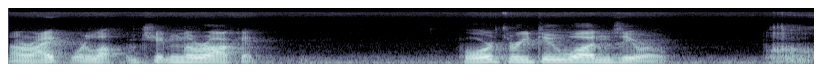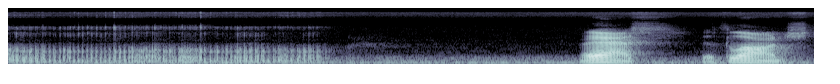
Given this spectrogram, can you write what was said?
All right, we're launching the rocket. Four, three, two, one, zero. Yes, it's launched.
